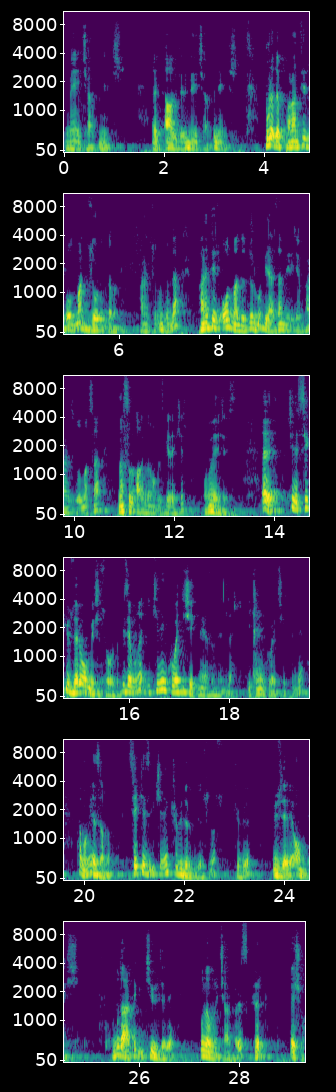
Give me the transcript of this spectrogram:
M çarpı N'dir. Evet A üzeri M çarpı N'dir. Burada parantez olmak zorunda bakın. Parantez olmak zorunda. Parantez olmadığı durumu birazdan vereceğim. Parantez olmazsa nasıl algılamamız gerekir onu vereceğiz. Evet, şimdi 8 üzeri 15'i sordu. Bize bunu 2'nin kuvveti şeklinde yazın dediler. 2'nin kuvveti şeklinde. Tamam yazalım. 8 2'nin kübüdür biliyorsunuz. Kübü üzeri 15. Bu da artık 2 üzeri. Buna bunu çarparız. 45 olur.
